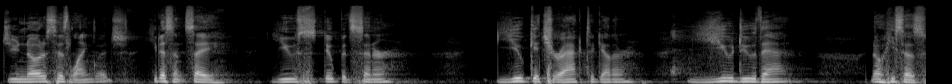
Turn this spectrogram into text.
do you notice his language? He doesn't say, You stupid sinner, you get your act together, you do that. No, he says,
